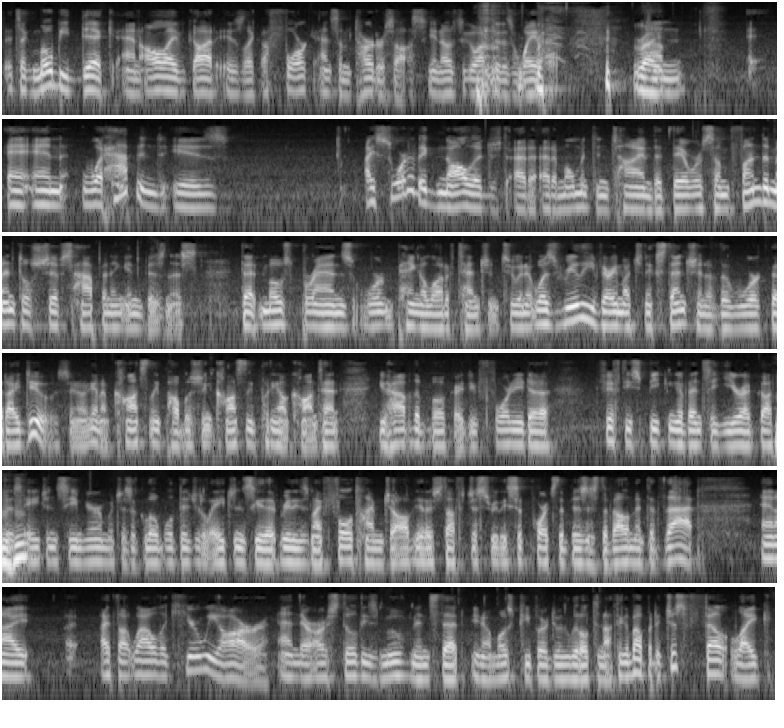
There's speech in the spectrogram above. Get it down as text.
it's like Moby Dick, and all I've got is like a fork and some tartar sauce, you know, to go after this whale. right. Um, and, and what happened is I sort of acknowledged at a, at a moment in time that there were some fundamental shifts happening in business that most brands weren't paying a lot of attention to. And it was really very much an extension of the work that I do. So, you know, again, I'm constantly publishing, constantly putting out content. You have the book. I do 40 to 50 speaking events a year. I've got this mm-hmm. agency, Mirum, which is a global digital agency that really is my full time job. The other stuff just really supports the business development of that. And I, I thought, wow, like here we are, and there are still these movements that you know most people are doing little to nothing about. But it just felt like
